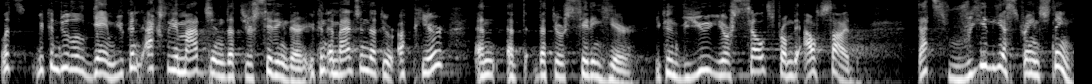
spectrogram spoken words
Let's, we can do a little game. You can actually imagine that you're sitting there. You can imagine that you're up here and, and that you're sitting here. You can view yourself from the outside. That's really a strange thing.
